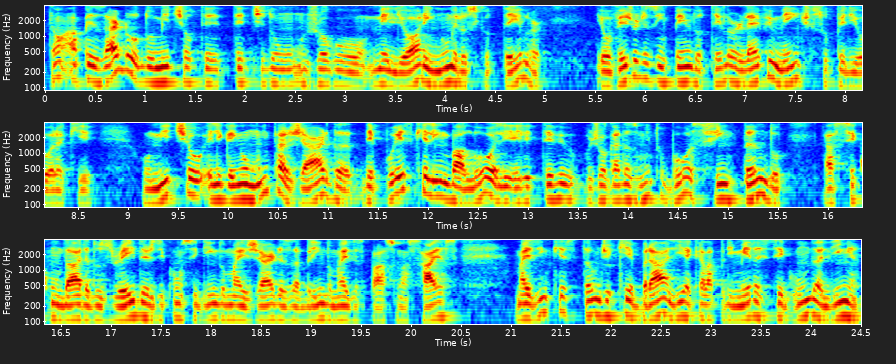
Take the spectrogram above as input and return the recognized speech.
Então, apesar do, do Mitchell ter, ter tido um jogo melhor em números que o Taylor, eu vejo o desempenho do Taylor levemente superior aqui. O Mitchell ele ganhou muita jarda depois que ele embalou, ele, ele teve jogadas muito boas fintando a secundária dos Raiders e conseguindo mais jardas, abrindo mais espaço nas raias. Mas em questão de quebrar ali aquela primeira e segunda linha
